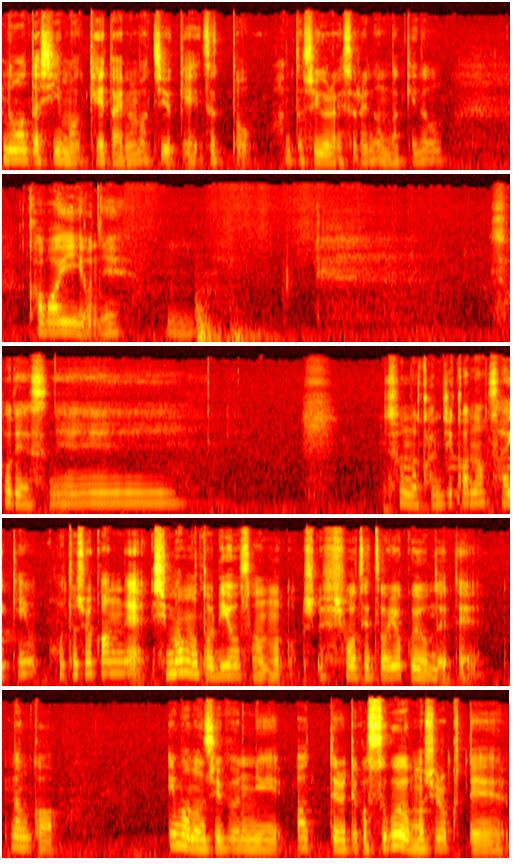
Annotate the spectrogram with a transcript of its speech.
の私今携帯の待ち受けずっと半年ぐらいそれなんだけど可愛いよね、うん、そうですね。そんな感じかな。最近図書館で島本理生さんの小説をよく読んでてなんか今の自分に合ってるっていうかすごい面白くて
